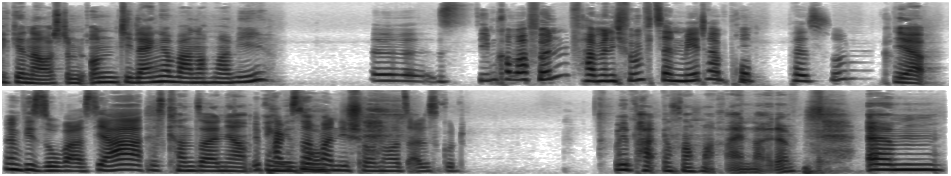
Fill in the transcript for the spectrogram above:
Genau, stimmt. Und die Länge war nochmal wie? Äh, 7,5? Haben wir nicht 15 Meter pro Person? Ja, Irgendwie sowas. Ja, das kann sein, ja. wir packen es so. nochmal in die Show Notes. Alles gut. Wir packen es nochmal rein, Leute. Ähm,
